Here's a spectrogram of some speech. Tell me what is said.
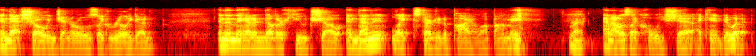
and that show in general was like really good. And then they had another huge show, and then it like started to pile up on me. Right. and I was like, holy shit, I can't do it.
